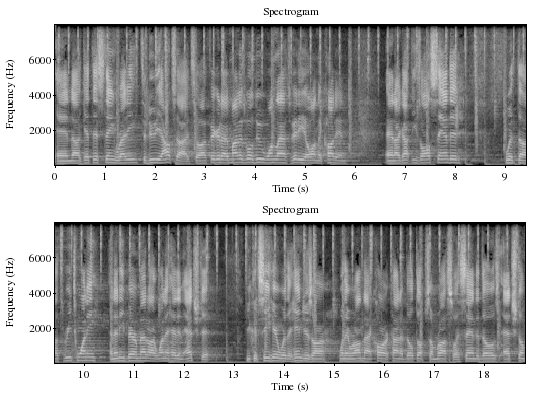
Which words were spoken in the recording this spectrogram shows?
and uh, get this thing ready to do the outside. So I figured I might as well do one last video on the cut-in. And I got these all sanded with uh, 320 and any bare metal, I went ahead and etched it. You could see here where the hinges are when they were on that car kind of built up some rust. So I sanded those, etched them.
